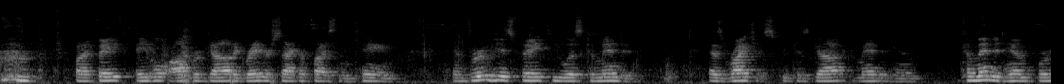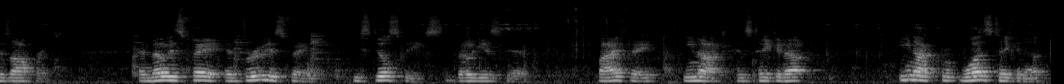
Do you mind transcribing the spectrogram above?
By faith, Abel offered God a greater sacrifice than Cain, and through his faith he was commended as righteous, because God commanded him, commended him for his offerings. And though his faith, and through his faith, he still speaks, though he is dead. By faith, Enoch has taken up. Enoch was taken up,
